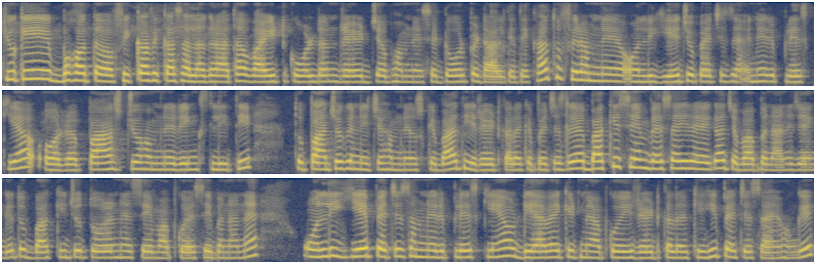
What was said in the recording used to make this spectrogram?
क्योंकि बहुत फिक्का फिक्का सा लग रहा था वाइट गोल्डन रेड जब हमने इसे डोर पे डाल के देखा तो फिर हमने ओनली ये जो पैचेस हैं, इन्हें रिप्लेस किया। और पाँच जो हमने रिंग्स ली थी तो पाँचों के नीचे हमने उसके बाद ये रेड कलर के पैचेस लगाए। बाकी सेम वैसा ही रहेगा, जब आप बनाने जाएँगे तो बाकी जो तोरण है सेम आपको ऐसे ही बनाना है। ओनली ये पैचेस हमने रिप्लेस किए हैं और डीआईवाई किट में आपको ये रेड कलर के ही पैचेस आए होंगे।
